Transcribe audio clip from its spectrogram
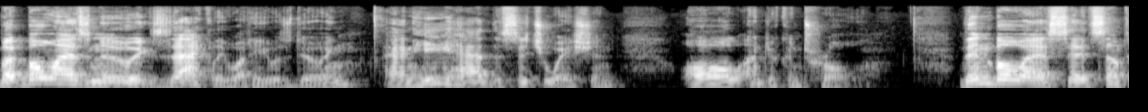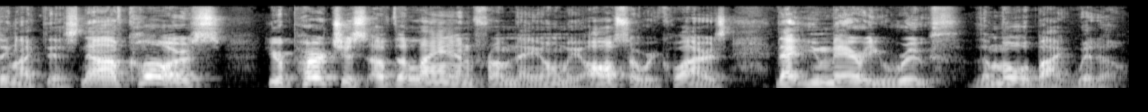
But Boaz knew exactly what he was doing, and he had the situation all under control. Then Boaz said something like this Now, of course, your purchase of the land from Naomi also requires that you marry Ruth, the Moabite widow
